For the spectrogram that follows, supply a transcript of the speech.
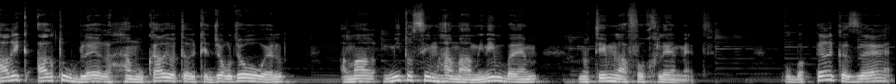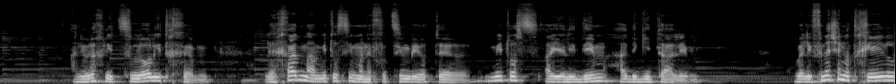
אריק ארתור בלר, המוכר יותר כג'ורג' אורוול, אמר מיתוסים המאמינים בהם נוטים להפוך לאמת. ובפרק הזה אני הולך לצלול איתכם לאחד מהמיתוסים הנפוצים ביותר, מיתוס הילידים הדיגיטליים. ולפני שנתחיל,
